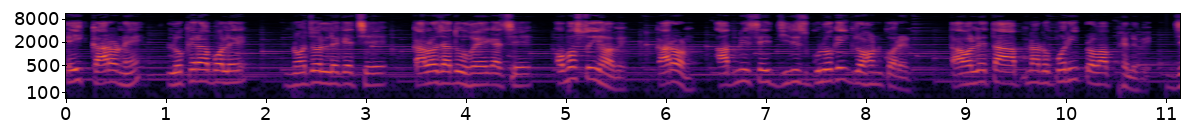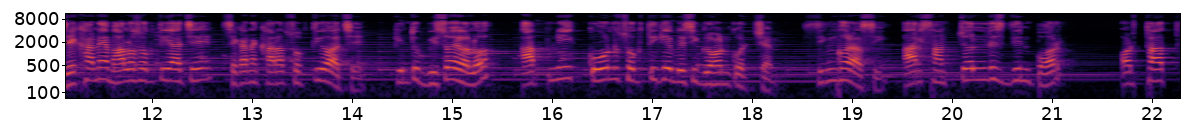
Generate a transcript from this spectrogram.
এই কারণে লোকেরা বলে, নজর লেগেছে, কালো জাদু হয়ে গেছে। অবশ্যই হবে, কারণ আপনি সেই জিনিসগুলোকেই গ্রহণ করেন, তাহলে তা আপনার উপরই প্রভাব ফেলবে। যেখানে ভালো শক্তি আছে, সেখানে খারাপ শক্তিও আছে। কিন্তু বিষয় হলো, আপনি কোন শক্তিকে বেশি গ্রহণ করছেন? সিংহ রাশি। আর সাতচল্লিশ দিন পর, অর্থাৎ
